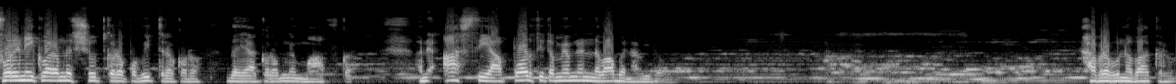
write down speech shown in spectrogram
ફરીને એકવાર અમને શુદ્ધ કરો, પવિત્ર કરો, દયા કરો, અમને માફ કરો. અને આજથી આ પડથી તમે અમને નવા બનાવી દો. હા પ્રભુ, નવા કરો.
